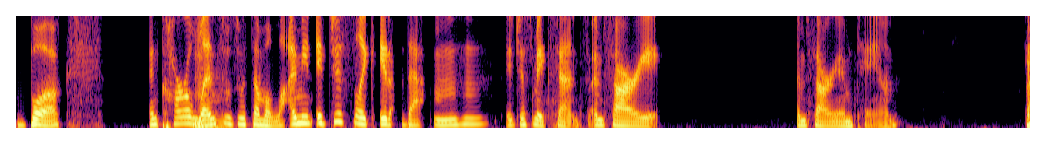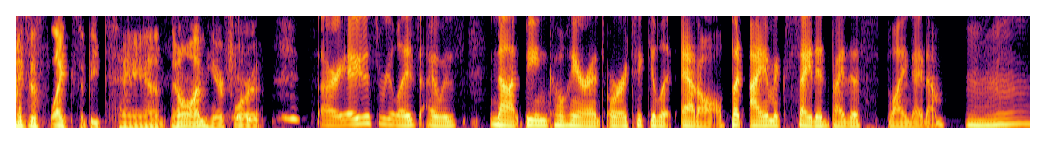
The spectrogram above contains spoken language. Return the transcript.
books. And Carl Lentz was with them a lot. I mean, it just like it that. mm-hmm, it just makes sense. I'm sorry. I'm sorry. I'm tan. I just like to be tan. No, I'm here for it. Sorry, I just realized I was not being coherent or articulate at all, but I am excited by this blind item. Mm-hmm.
